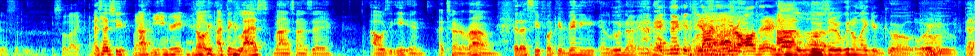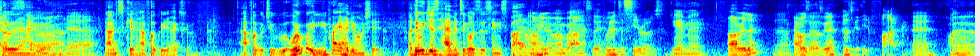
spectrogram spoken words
It's, uh, so like a That's meet, actually like not- a meet and greet. No, I think last Valentine's Day, I was eating. I turn around and I see fucking Vinny and Luna and Nick. And Nick and Well, Gianni, yeah. we were all there. Ah, yo. loser. we don't like your girl or you. That's why we didn't have you around. Yeah. No, I'm just kidding. I fuck with your ex girl. I fuck with you. Where were you? You probably had your own shit. I think we just happened to go to the same spot. Yeah, I don't even remember honestly. We went to Ciro's. Yeah, man. Oh really? Yeah. How was that? It was good. It was good. Yeah, fire. Yeah. Yeah.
